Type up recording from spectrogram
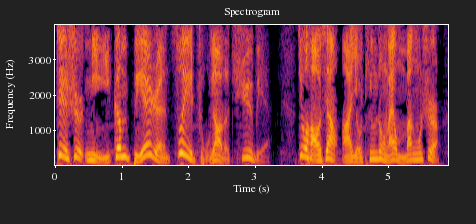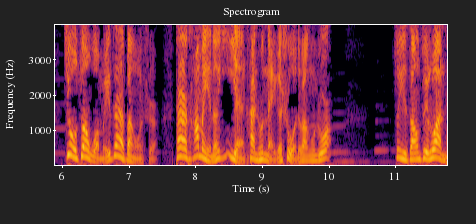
这是你跟别人最主要的区别。就好像啊，有听众来我们办公室，就算我没在办公室，但是他们也能一眼看出哪个是我的办公桌。最脏最乱的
